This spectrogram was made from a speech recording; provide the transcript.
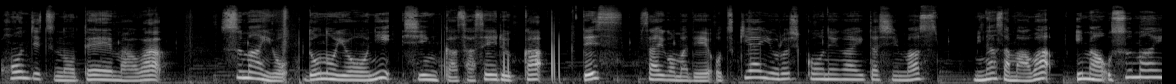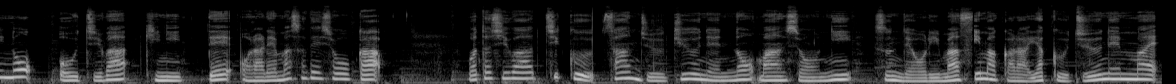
本日のテーマは住まいをどのように進化させるかです。最後までお付き合いよろしくお願いいたします。皆様は今お住まいのお家は気に入っておられますでしょうか？私は築39年のマンションに住んでおります。今から約10年前。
